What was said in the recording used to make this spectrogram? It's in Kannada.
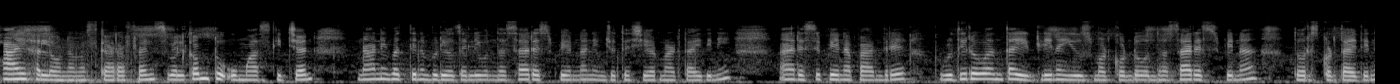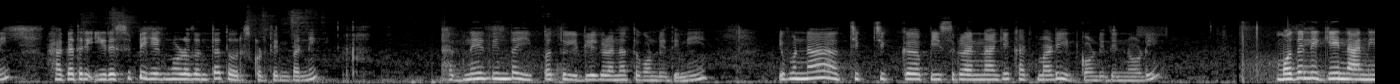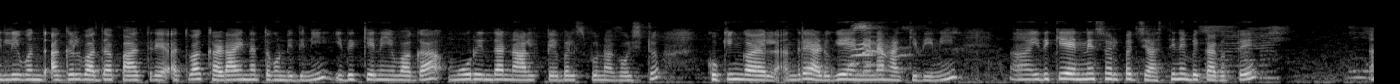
ಹಾಯ್ ಹಲೋ ನಮಸ್ಕಾರ friends welcome to Uma's kitchen ನಾನು ಇವತ್ತಿನ ವಿಡಿಯೋದಲ್ಲಿ ಒಂದು ಹೊಸ ರೆಸಿಪಿಯನ್ನು ನಿಮ್ಮ ಜೊತೆ ಶೇರ್ ಮಾಡ್ತಾ ಇದ್ದೀನಿ. ಆ ರೆಸಿಪಿ ಏನಪ್ಪ ಅಂದರೆ ಉಳಿದಿರುವಂಥ ಇಡ್ಲಿನ ಯೂಸ್ ಮಾಡಿಕೊಂಡು ಒಂದು ಹೊಸ ರೆಸಿಪಿನ ತೋರಿಸ್ಕೊಡ್ತಾ ಇದ್ದೀನಿ. ಹಾಗಾದರೆ ಈ ರೆಸಿಪಿ ಹೇಗೆ ಮಾಡೋದು ಅಂತ ತೋರಿಸ್ಕೊಡ್ತೀನಿ ಬನ್ನಿ. ಹದಿನೈದರಿಂದ ಇಪ್ಪತ್ತು ಇಡ್ಲಿಗಳನ್ನು ತೊಗೊಂಡಿದ್ದೀನಿ. ಇವನ್ನ ಚಿಕ್ಕ ಚಿಕ್ಕ ಪೀಸ್ಗಳನ್ನಾಗಿ ಕಟ್ ಮಾಡಿ ಇಟ್ಕೊಂಡಿದ್ದೀನಿ ನೋಡಿ. ಮೊದಲಿಗೆ ನಾನಿಲ್ಲಿ ಒಂದು ಅಗಲವಾದ ಪಾತ್ರೆ ಅಥವಾ ಕಡಾಯಿನ ತಗೊಂಡಿದ್ದೀನಿ. ಇದಕ್ಕೇನೆ ಇವಾಗ ಮೂರಿಂದ ನಾಲ್ಕು ಟೇಬಲ್ ಸ್ಪೂನ್ ಆಗುವಷ್ಟು ಕುಕ್ಕಿಂಗ್ ಆಯಿಲ್, ಅಂದರೆ ಅಡುಗೆ ಎಣ್ಣೆನ ಹಾಕಿದ್ದೀನಿ. ಇದಕ್ಕೆ ಎಣ್ಣೆ ಸ್ವಲ್ಪ ಜಾಸ್ತಿನೇ ಬೇಕಾಗುತ್ತೆ.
